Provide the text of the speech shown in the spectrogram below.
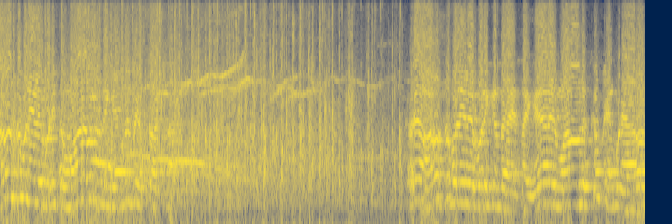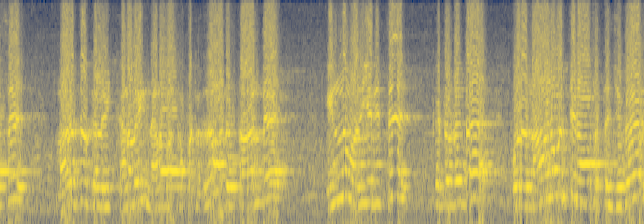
அரசு பள்ளியில படித்த மாணவர்கள் நீங்க எம்பிபிஎஸ் ஆக்கினார் அரசு பள்ளியில படிக்கின்ற ஏழை மாணவர்களுக்கும் எங்களுடைய அரசு மருத்துவக் கல்வி கனவை நனவாக்கப்பட்டது. அடுத்த ஆண்டு இன்னும் அதிகரித்து கிட்டத்தட்ட ஒரு நானூத்தி நாற்பத்தஞ்சு பேர்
